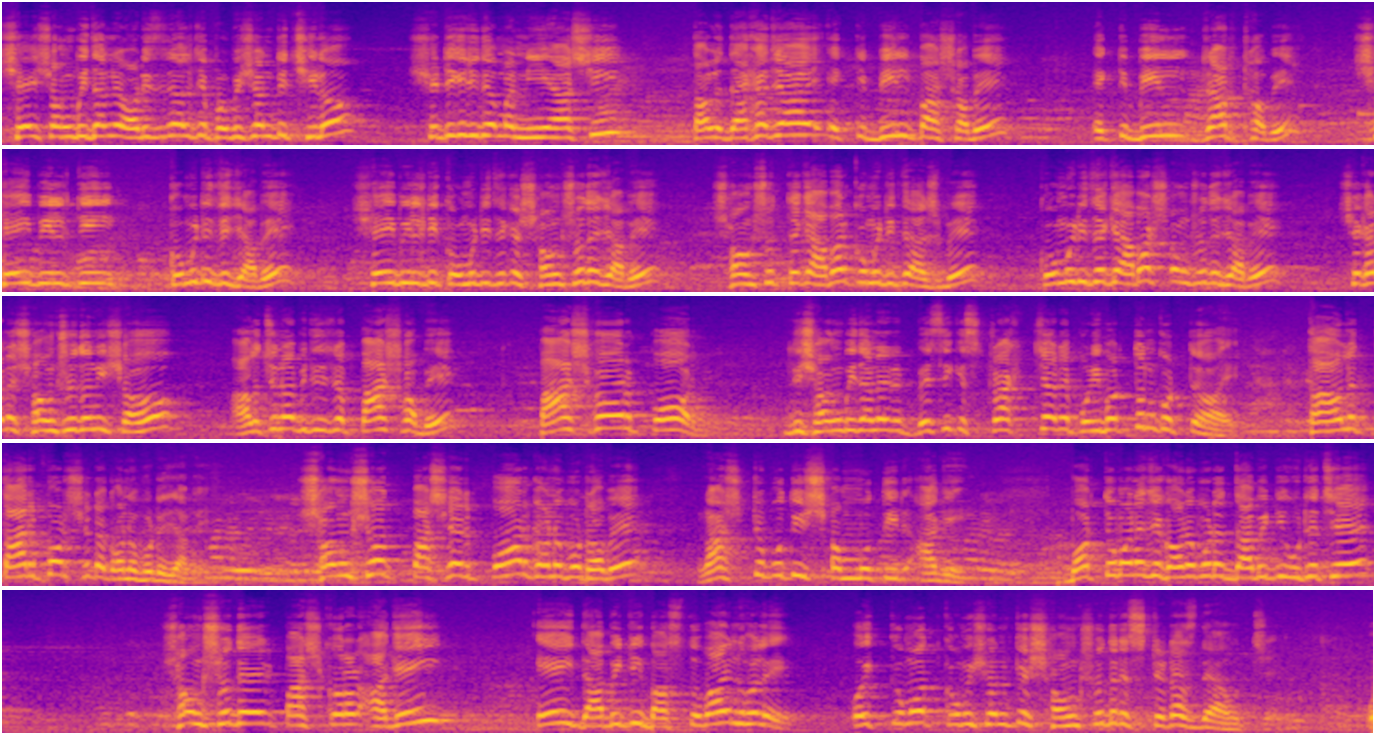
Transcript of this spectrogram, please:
সেই সংবিধানের অরিজিনাল যে প্রভিশনটি ছিল সেটিকে যদি আমরা নিয়ে আসি, তাহলে দেখা যায় একটি বিল পাস হবে, একটি বিল ড্রাফট হবে, সেই বিলটি কমিটিতে যাবে, সেই বিলটি কমিটি থেকে সংসদে যাবে, সংসদ থেকে আবার কমিটিতে আসবে, কমিটি থেকে আবার সংসদে যাবে, সেখানে সংশোধনী সহ আলোচনা ভিত্তিতে পাশ হবে। পাশ হওয়ার পর যদি সংবিধানের বেসিক স্ট্রাকচারে পরিবর্তন করতে হয়, তাহলে তারপর সেটা গণভোটে যাবে। সংসদ পাশের পর গণভোট হবে রাষ্ট্রপতির সম্মতির আগে। বর্তমানে যে গণভোটের দাবিটি উঠেছে, সংসদের পাশ করার আগেই এই দাবিটি বাস্তবায়ন হলে ঐক্যমত কমিশনকে সংসদের স্ট্যাটাস দেওয়া হচ্ছে।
